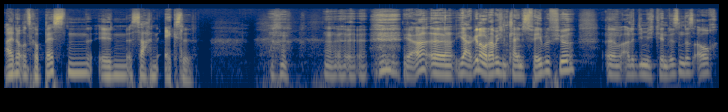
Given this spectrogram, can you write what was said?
einer unserer Besten in Sachen Excel. ja, äh, ja, genau, da habe ich ein kleines Fable für. Ähm, alle, die mich kennen, wissen das auch.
